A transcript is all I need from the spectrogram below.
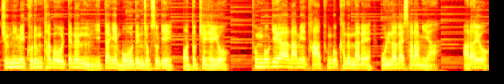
주님이 구름 타고 올 때는 이 땅의 모든 족속이 어떻게 해요? 통곡이야 남이 다 통곡하는 날에 올라갈 사람이야. 알아요.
